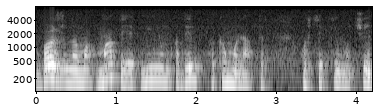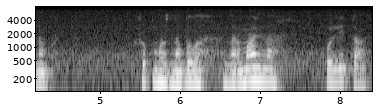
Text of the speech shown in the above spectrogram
бажано мати як мінімум один акумулятор. Ось таким чином, щоб можна було нормально політати.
